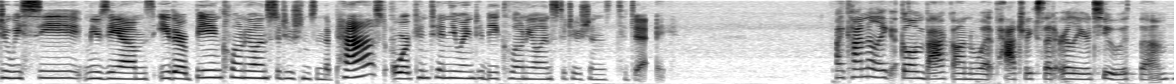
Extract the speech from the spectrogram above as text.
do we see museums either being colonial institutions in the past or continuing to be colonial institutions today? I kind of like going back on what Patrick said earlier too with them.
